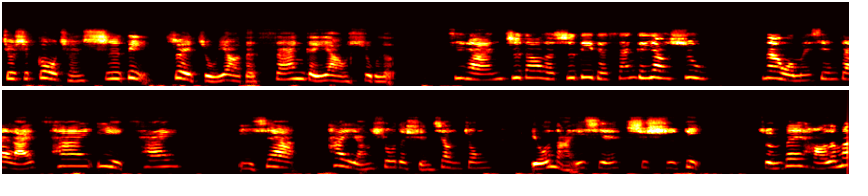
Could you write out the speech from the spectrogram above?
就是构成湿地最主要的三个要素了。既然知道了湿地的三个要素，那我们现在来猜一猜，以下太阳说的选项中有哪一些是湿地？准备好了吗？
